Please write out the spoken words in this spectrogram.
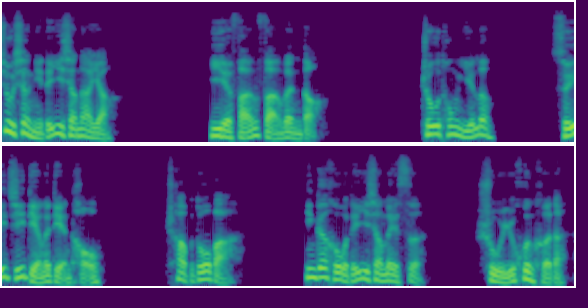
就像你的意象那样。叶凡反问道：“周通一愣，随即点了点头，差不多吧，应该和我的意象类似，属于混合的。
